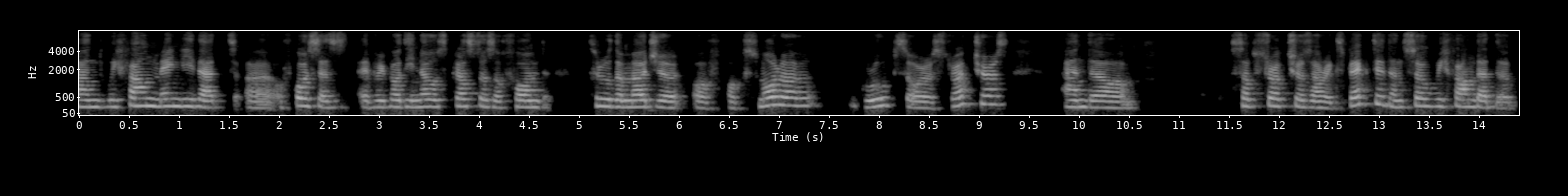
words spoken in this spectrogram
and we found mainly that, of course, as everybody knows, clusters are formed through the merger of, of smaller groups or structures and uh, substructures are expected. And so we found that the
